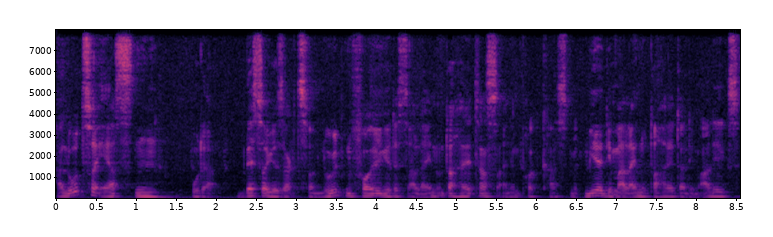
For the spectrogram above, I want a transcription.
Hallo zur ersten oder besser gesagt zur nullten Folge des Alleinunterhalters, einem Podcast mit mir, dem Alleinunterhalter, dem Alex.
